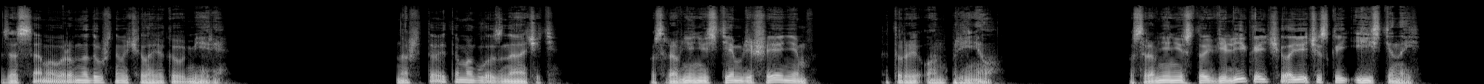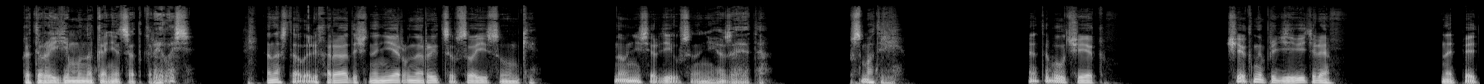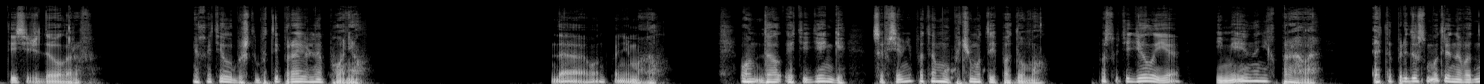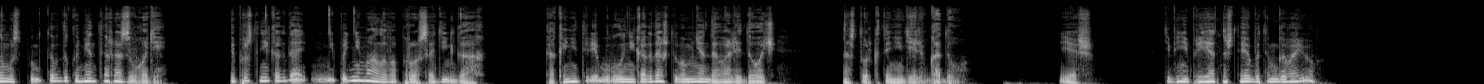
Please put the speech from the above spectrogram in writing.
за самого равнодушного человека в мире. Но что это могло значить по сравнению с тем решением, которое он принял? по сравнению с той великой человеческой истиной, которая ему, наконец, открылась. Она стала лихорадочно, нервно рыться в своей сумке. Но он не сердился на нее за это. «Посмотри». Это был чек. Чек на предъявителя на пять тысяч долларов. Я хотела бы, чтобы ты правильно понял. Да, он понимал. Он дал эти деньги совсем не потому, почему ты подумал. По сути дела, я имею на них право. Это предусмотрено в одном из пунктов документа о разводе. Я просто никогда не поднимала вопрос о деньгах, как и не требовала никогда, чтобы мне давали дочь на столько-то недель в году. Ешь. Тебе неприятно, что я об этом говорю?»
